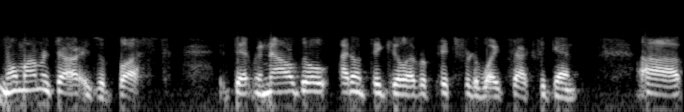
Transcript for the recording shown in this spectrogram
Nomar Mazara is a bust. That Reynaldo, I don't think he'll ever pitch for the White Sox again. Uh,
